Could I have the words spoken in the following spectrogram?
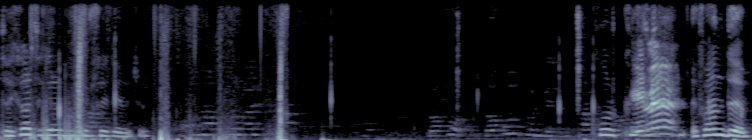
Teker teker bir sürü şey deneyeceğim. 43 Eymen Efendim.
